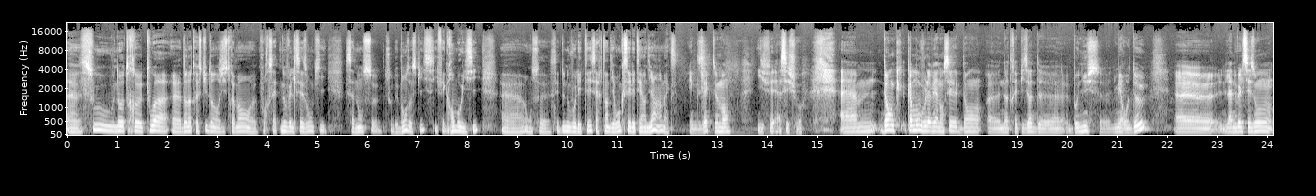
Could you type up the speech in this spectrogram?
euh, sous notre toit, euh, dans notre studio d'enregistrement euh, pour cette nouvelle saison qui s'annonce sous de bons auspices. Il fait grand beau ici. On c'est de nouveau l'été. Certains diront que c'est l'été indien, hein, Max. Exactement, il fait assez chaud. Donc, comme vous l'avait annoncé dans notre épisode bonus numéro 2, euh, la nouvelle saison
